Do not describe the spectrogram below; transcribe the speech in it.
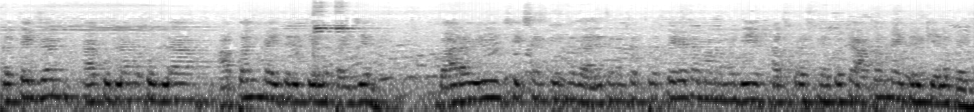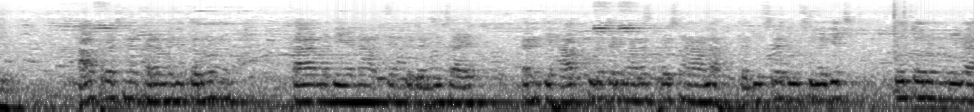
प्रत्येकजण हा कुठला ना कुठला आपण काहीतरी केलं पाहिजे. बारावी शिक्षण पूर्ण झाल्याच्यानंतर प्रत्येकाच्या मनामध्ये हाच प्रश्न येतो की आपण काहीतरी केलं पाहिजे. हा प्रश्न खरं म्हणजे तरुण काळामध्ये येणं अत्यंत गरजेचं आहे. कारण की हा कुठेतरी मनात प्रश्न आला. तर दुसऱ्या दिवशी लगेच तो तरुण मुलगा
